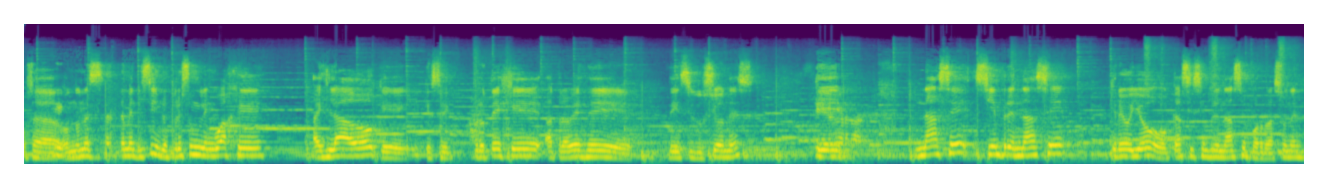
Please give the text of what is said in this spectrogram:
o sea, o no necesariamente simples, pero es un lenguaje aislado que, que se protege a través de, de instituciones. Que nace, siempre nace, creo yo, o casi siempre nace por razones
